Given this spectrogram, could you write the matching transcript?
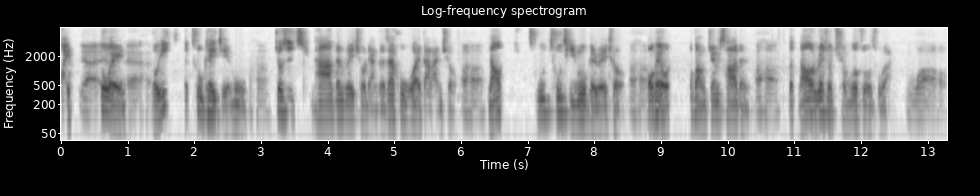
like 对.有一集的 2K 节目，uh. 就是请他跟 Rachel 两个在户外打篮球，uh. 然后出出题目给 Rachel，OK、Uh huh. OK，我模仿 James Harden，、然后 Rachel 全部都做得出来。哇哦，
